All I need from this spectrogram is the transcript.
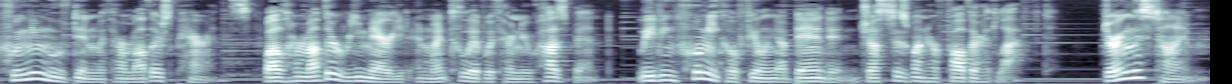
Fumi moved in with her mother's parents, while her mother remarried and went to live with her new husband, leaving Fumiko feeling abandoned just as when her father had left. During this time,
